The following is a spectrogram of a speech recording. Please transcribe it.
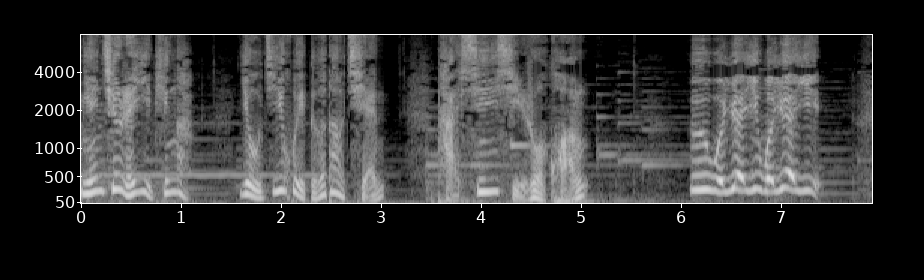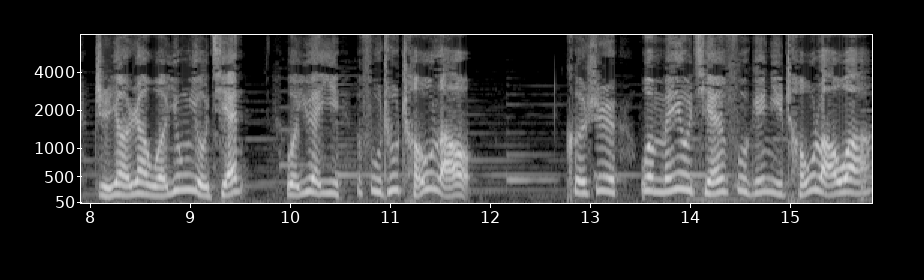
年轻人一听啊，有机会得到钱。他欣喜若狂，呃，我愿意，我愿意，只要让我拥有钱，我愿意付出酬劳。可是我没有钱付给你酬劳啊！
